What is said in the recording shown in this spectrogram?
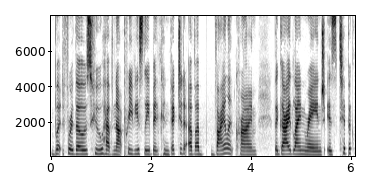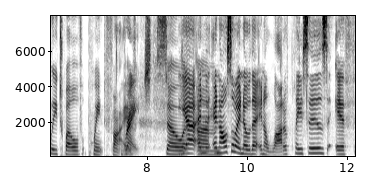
but for those who have not previously been convicted of a violent crime, the guideline range is typically 12.5. Right. So yeah, and um, and also I know that in a lot of places, if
